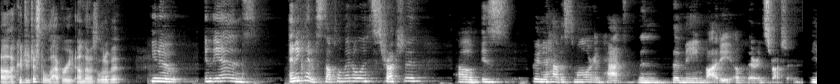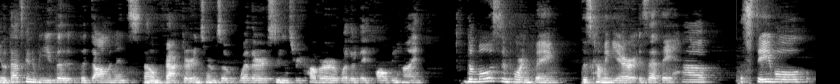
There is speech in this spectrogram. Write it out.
Uh, could you just elaborate on those a little bit? You know, in the end, any kind of supplemental instruction um, is going to have a smaller impact than the main body of their instruction. You know, that's going to be the, the dominant um, factor in terms of whether students recover, whether they fall behind. The most important thing this coming year is that they have a stable,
